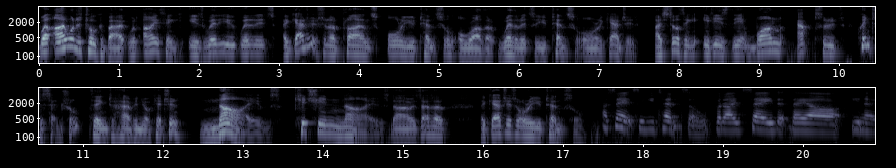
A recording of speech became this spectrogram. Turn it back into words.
Well, I want to talk about what I think is whether you whether it's a gadget, an appliance, or a utensil, or rather whether it's a utensil or a gadget. I still think it is the one absolute quintessential thing to have in your kitchen: knives, kitchen knives. Now, is that a a gadget or a utensil? I say it's a utensil, but I'd say that they are, you know,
